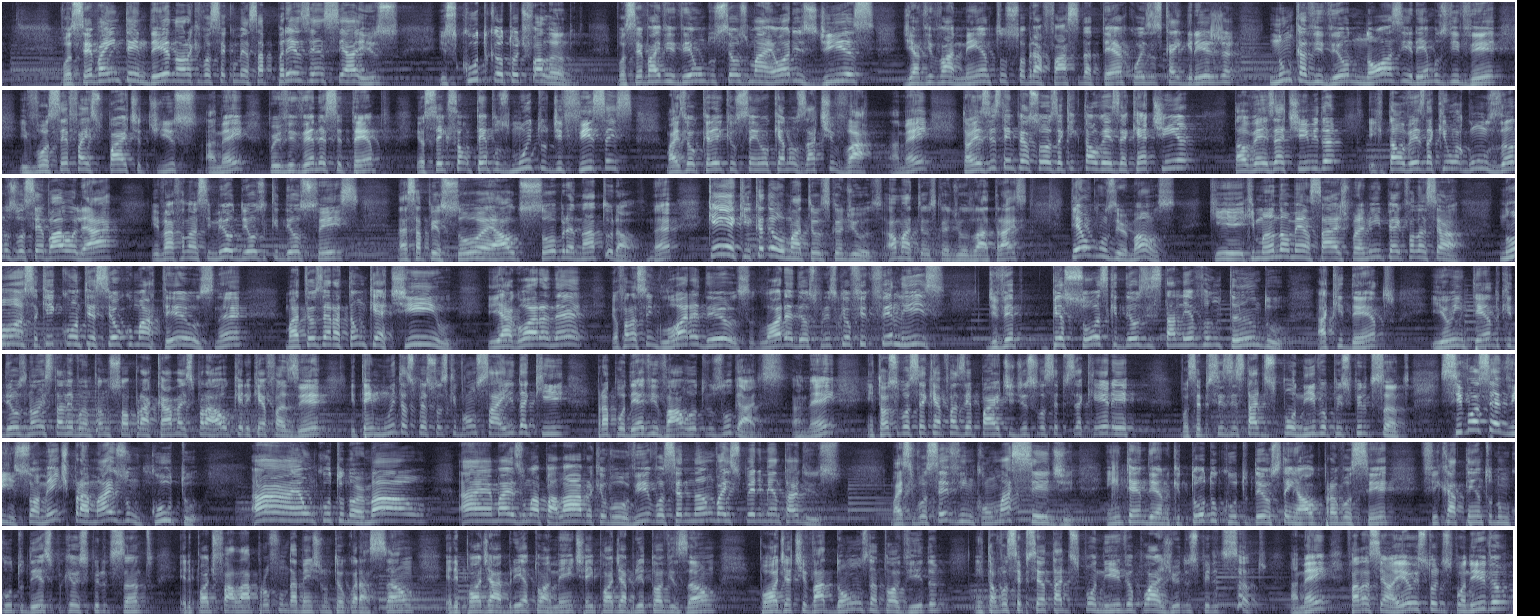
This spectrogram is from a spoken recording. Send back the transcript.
Você vai entender na hora que você começar a presenciar isso. Escuta o que eu estou te falando. Você vai viver um dos seus maiores dias de avivamento sobre a face da terra, coisas que a igreja nunca viveu, nós iremos viver e você faz parte disso, amém? Por viver nesse tempo. Eu sei que são tempos muito difíceis, mas eu creio que o Senhor quer nos ativar, amém? Então existem pessoas aqui que talvez é quietinha, talvez é tímida e que talvez daqui a alguns anos você vai olhar e vai falar assim: meu Deus, o que Deus fez nessa pessoa é algo sobrenatural, né? Quem aqui, cadê o Matheus Candioso? Ah, o Matheus Candioso lá atrás. Tem alguns irmãos que, que mandam mensagem para mim e pegam falam assim, ó, nossa, o que aconteceu com o Mateus, né? Mateus era tão quietinho e agora, né? Eu falo assim, glória a Deus, glória a Deus. Por isso que eu fico feliz de ver pessoas que Deus está levantando aqui dentro e eu entendo que Deus não está levantando só para cá, mas para algo que Ele quer fazer. E tem muitas pessoas que vão sair daqui para poder avivar outros lugares. Amém? Então, se você quer fazer parte disso, você precisa querer. Você precisa estar disponível para o Espírito Santo. Se você vir somente para mais um culto, ah, é um culto normal, ah, é mais uma palavra que eu vou ouvir, você não vai experimentar disso. Mas se você vir com uma sede, entendendo que todo culto Deus tem algo para você, fica atento num culto desse, porque o Espírito Santo, ele pode falar profundamente no teu coração, ele pode abrir a tua mente, aí pode abrir a tua visão, pode ativar dons na tua vida. Então você precisa estar disponível para o agir do Espírito Santo. Amém? Fala assim, ó, eu estou disponível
